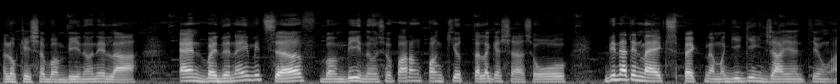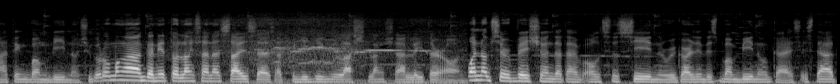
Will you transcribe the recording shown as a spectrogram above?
Alocasia Bambino nila. And by the name itself, Bambino, so parang pang-cute talaga siya. So, hindi natin ma-expect na magiging giant yung ating Bambino. Siguro mga ganito lang siya na sizes at magiging lush lang siya later on. One observation that I've also seen regarding this Bambino, guys, is that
